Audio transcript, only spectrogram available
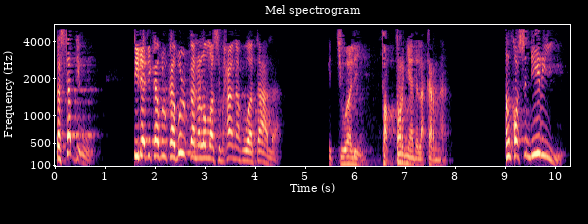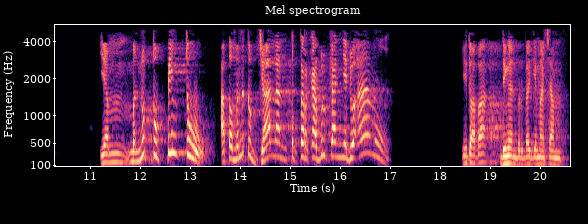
tastabdi'u tidak dikabul-kabulkan oleh Allah Subhanahu wa taala kecuali faktornya adalah karena engkau sendiri yang menutup pintu atau menutup jalan untuk terkabulkannya doamu. Itu apa? Dengan berbagai macam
